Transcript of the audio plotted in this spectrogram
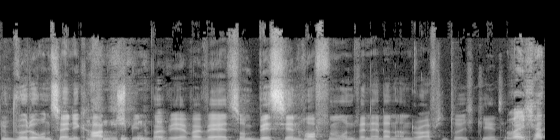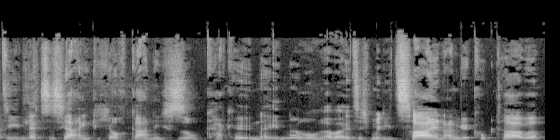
Würde uns ja in die Karten spielen, weil wir, weil wir jetzt so ein bisschen hoffen und wenn er dann undrafted durchgeht. Weil ich hatte ihn letztes Jahr eigentlich auch gar nicht so kacke in Erinnerung, aber als ich mir die Zahlen angeguckt habe,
